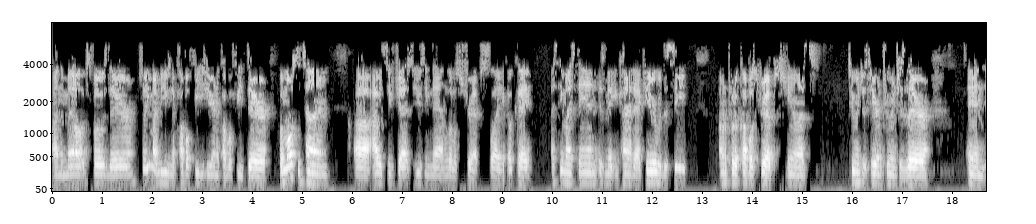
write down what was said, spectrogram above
on the metal exposed there. So you might be using a couple feet here and a couple feet there, but most of the time uh, I would suggest using that in little strips. Like okay, I see my stand is making contact here with the seat. I'm gonna put a couple strips. You know that's two inches here and two inches there, and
